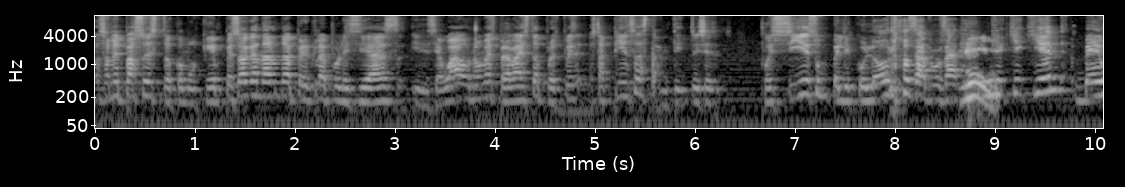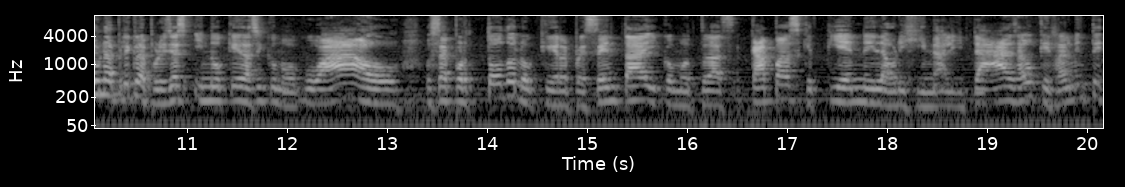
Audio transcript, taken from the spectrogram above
o sea, me pasó esto, como que empezó a ganar una película de policías y decía, wow, no me esperaba esto, pero después, o sea, piensas tantito y dices, pues sí es un peliculón, o sea, o sea ¿quién ve una película de policías y no queda así como, wow? O sea, por todo lo que representa y como las capas que tiene y la originalidad, es algo que realmente,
